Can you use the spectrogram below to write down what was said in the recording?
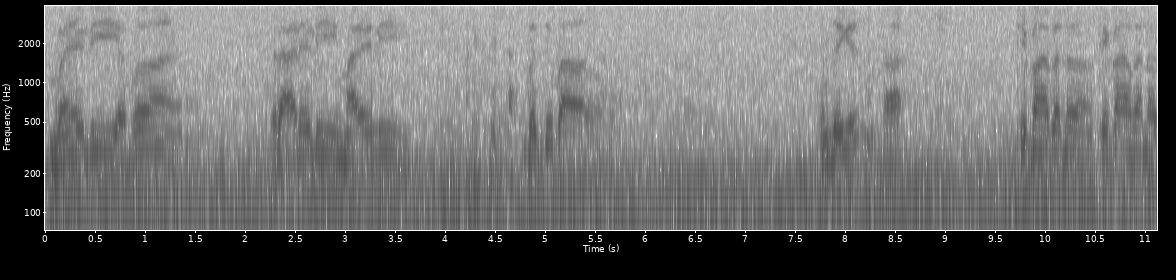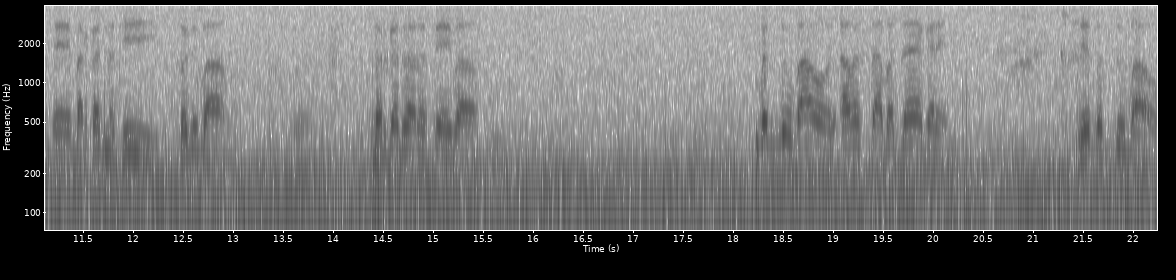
ભણેલી અભણ રાડેલી મારેલી બધું બા સમજાઈ ગયું ને? હા. ઠેકાણા વગરનો ઠેકાણા વગરનો છે બરકત નથી બધું બાવ બરકત વાળો છે એ બધું બાવો અવસ્થા બદલાયા કરે. એ બધું બાવો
